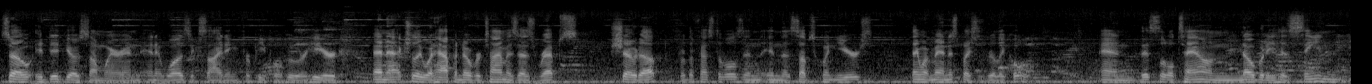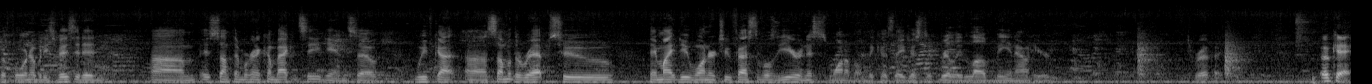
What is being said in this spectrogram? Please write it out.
So it did go somewhere, and, and it was exciting for people who are here. And actually, what happened over time is as reps showed up for the festivals in, in the subsequent years, they went, man, this place is really cool. And this little town nobody has seen before, nobody's visited, um, is something we're going to come back and see again. So we've got uh, some of the reps who they might do one or two festivals a year, and this is one of them because they just really love being out here. Terrific. Okay,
